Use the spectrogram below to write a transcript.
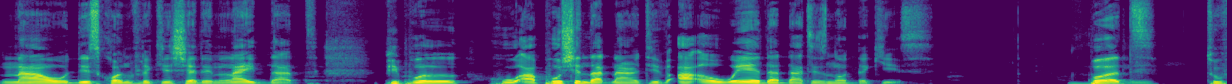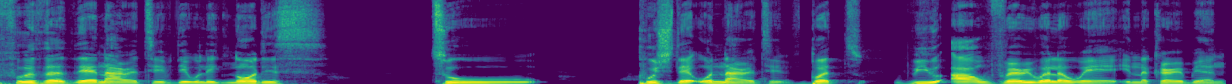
now this conflict is shedding light that people who are pushing that narrative are aware that that is not the case. But Exactly. To further their narrative, they will ignore this to push their own narrative. But we are very well aware in the Caribbean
